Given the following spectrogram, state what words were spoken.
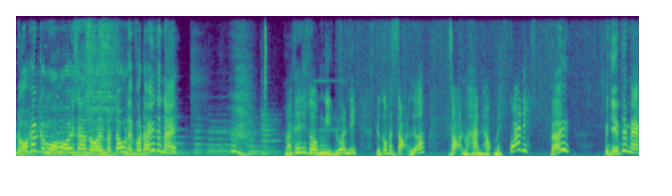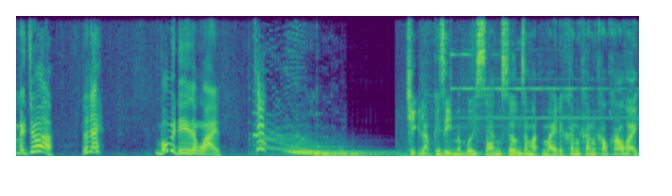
Đổ hết cả mồ hôi ra rồi Mà đâu lại vào đấy thế này? Nói thế thì thôi ông nghỉ luôn đi. Đừng có mà dọn nữa. Dọn mà hằn học mệt quá đi. Đấy Mày nhìn thấy mẹ mày chưa? Tới đây. Bố mày đi ra ngoài Chị làm cái gì mà mới sáng sớm ra mặt mày được khăn khăn khao khao vậy?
